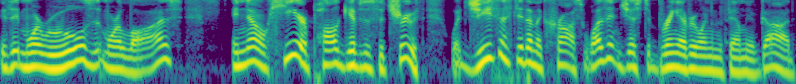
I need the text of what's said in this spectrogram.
Is it more rules? Is it more laws? And no, here Paul gives us the truth. What Jesus did on the cross wasn't just to bring everyone in the family of God,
